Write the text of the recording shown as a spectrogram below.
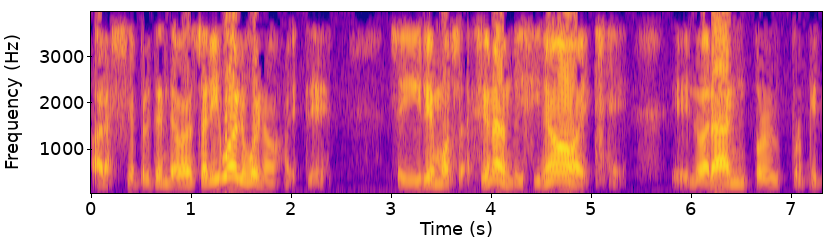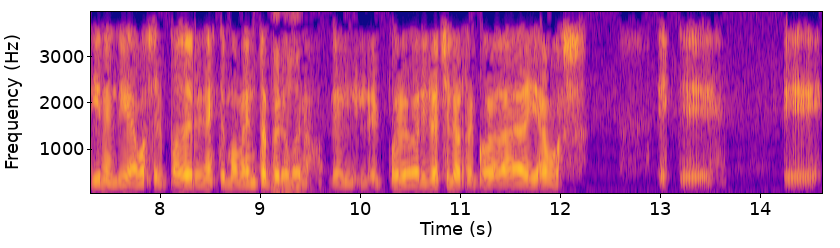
Ahora, si se pretende avanzar igual, bueno, este, seguiremos accionando y si no, este, eh, lo harán por, porque tienen, digamos, el poder en este momento, pero bueno, el, pueblo de Bariloche lo recordará, digamos, este, eh,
